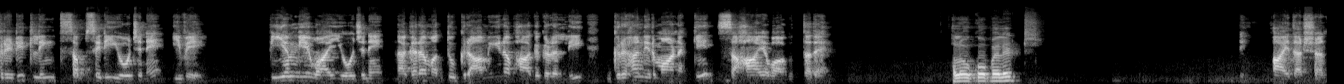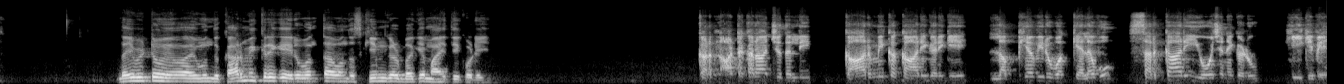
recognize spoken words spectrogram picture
ಕ್ರೆಡಿಟ್ ಲಿಂಕ್ ಸಬ್ಸಿಡಿ ಯೋಜನೆ ಇವೆ. ಪಿಎಂಎವೈ ಯೋಜನೆ ನಗರ ಮತ್ತು ಗ್ರಾಮೀಣ ಭಾಗಗಳಲ್ಲಿ ಗೃಹ ನಿರ್ಮಾಣಕ್ಕೆ ಸಹಾಯವಾಗುತ್ತದೆ. ಹಲೋ ಕೋಪೈಲಟ್ ಹಾಯ್ ದರ್ಶನ್ ದಯವಿಟ್ಟು ಒಂದು ಕಾರ್ಮಿಕರಿಗೆ ಇರುವಂತಹ ಒಂದು ಸ್ಕೀಮ್ಗಳ ಬಗ್ಗೆ ಮಾಹಿತಿ ಕೊಡಿ. ಕರ್ನಾಟಕ ರಾಜ್ಯದಲ್ಲಿ ಕಾರ್ಮಿಕ ಕಾರಿಗರಿಗೆ ಲಭ್ಯವಿರುವ ಕೆಲವು ಸರ್ಕಾರಿ ಯೋಜನೆಗಳು ಹೀಗಿವೆ.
